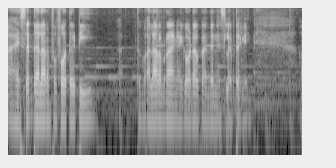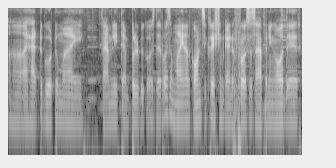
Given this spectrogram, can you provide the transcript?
I set the alarm for 4:30. The alarm rang. I got up and then I slept again uh, I had to go to my family temple because there was a minor consecration kind of process happening over there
